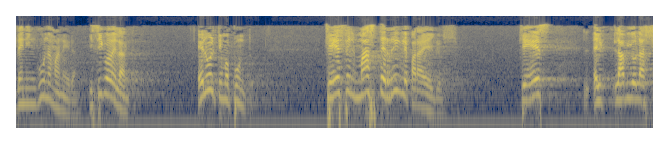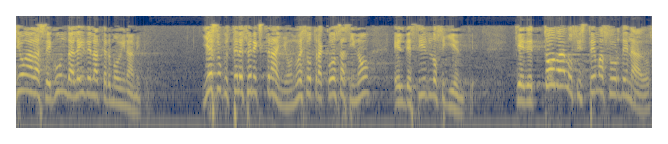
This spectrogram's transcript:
de ninguna manera. Y sigo adelante. El último punto, que es el más terrible para ellos, que es la violación a la segunda ley de la termodinámica. Y eso que a usted le suena extraño no es otra cosa sino el decir lo siguiente, que de todos los sistemas ordenados,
